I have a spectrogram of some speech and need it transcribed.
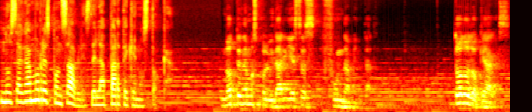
nos hagamos responsables de la parte que nos toca no tenemos que olvidar, y esto es fundamental, todo lo que hagas,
